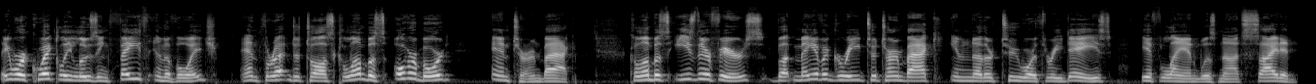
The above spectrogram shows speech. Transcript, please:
They were quickly losing faith in the voyage and threatened to toss Columbus overboard and turn back. Columbus eased their fears, but may have agreed to turn back in another two or three days if land was not sighted.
